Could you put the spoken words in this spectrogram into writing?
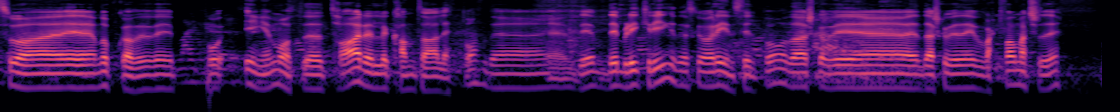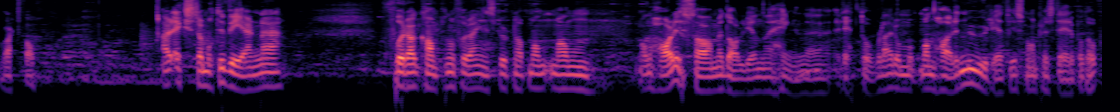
Så er en oppgave vi på ingen måte tar eller kan ta lett på. Det, det, det blir krig, det skal vi være innstilt på. og der skal, vi, der skal vi i hvert fall matche de. I hvert fall. Er det ekstra motiverende foran kampen og foran innspurten at man, man, man har disse medaljene hengende rett over der, og man har en mulighet hvis man presterer på topp?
